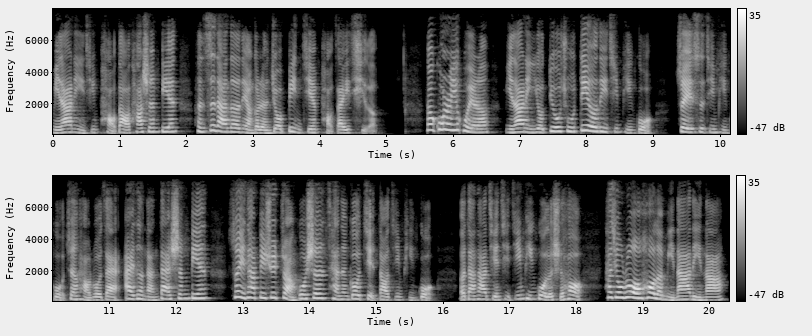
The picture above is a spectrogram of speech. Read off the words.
米拉林已经跑到他身边，很自然的两个人就并肩跑在一起了。那过了一会呢，米拉林又丢出第二粒金苹果。这一次金苹果正好落在艾特南戴身边，所以他必须转过身才能够捡到金苹果。而当他捡起金苹果的时候，他就落后了米拉林啦。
